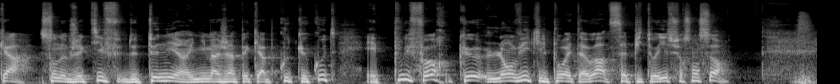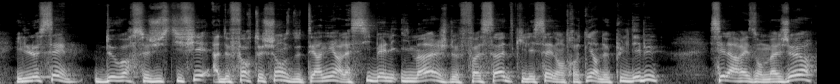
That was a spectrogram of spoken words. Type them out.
car son objectif de tenir une image impeccable coûte que coûte est plus fort que l'envie qu'il pourrait avoir de s'apitoyer sur son sort. Il le sait, devoir se justifier a de fortes chances de ternir la si belle image de façade qu'il essaie d'entretenir depuis le début. C'est la raison majeure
